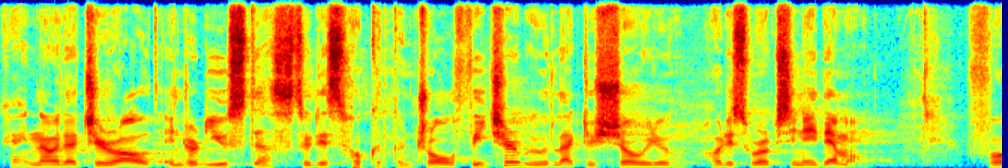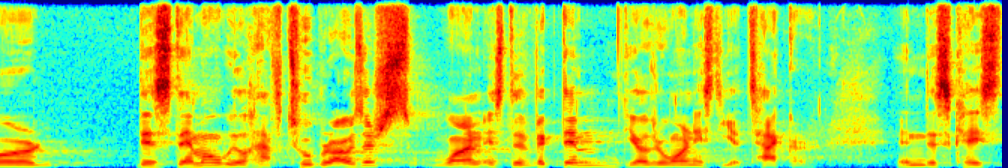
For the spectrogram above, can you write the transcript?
Okay, now that Gerald introduced us to this hook and control feature, we would like to show you how this works in a demo. For this demo, we'll have two browsers. One is the victim, the other one is the attacker. In this case,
